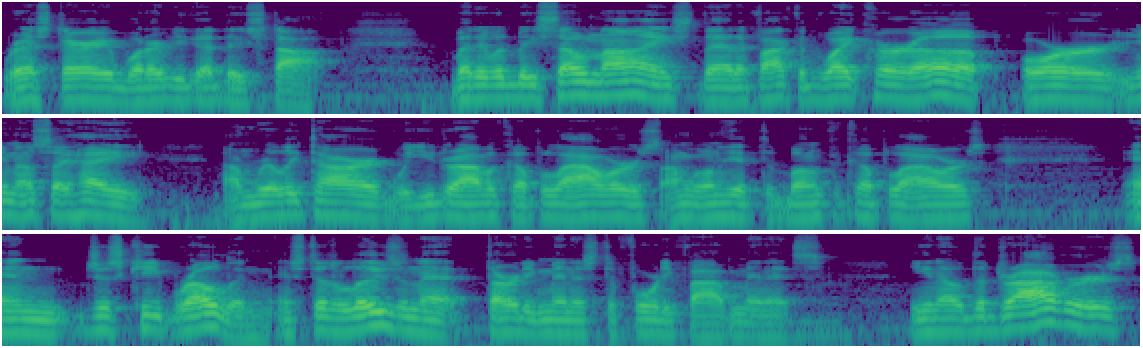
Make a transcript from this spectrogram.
rest area, whatever you got to do, stop. But it would be so nice that if I could wake her up or, you know, say, hey, I'm really tired. Will you drive a couple hours? I'm going to hit the bunk a couple hours and just keep rolling instead of losing that 30 minutes to 45 minutes. You know, the drivers,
